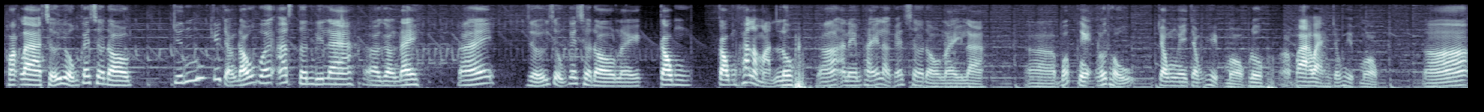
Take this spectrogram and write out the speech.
hoặc là sử dụng cái sơ đồ chính cái trận đấu với Aston Villa à, gần đây. Đấy sử dụng cái sơ đồ này công công khá là mạnh luôn. Đó anh em thấy là cái sơ đồ này là à, bóp nghẹt đối thủ trong ngay trong cái hiệp 1 luôn. Ba bàn trong hiệp 1 đó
